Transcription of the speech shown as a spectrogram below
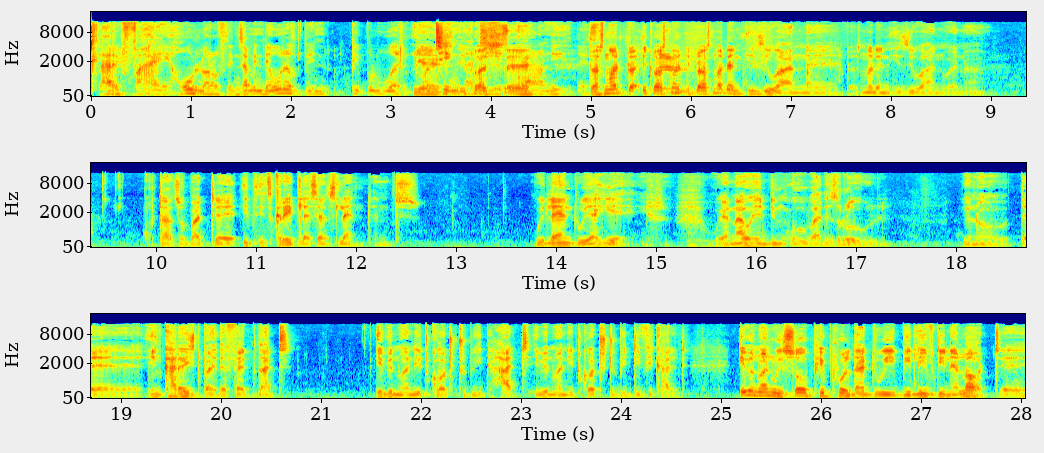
clarify a whole lot of things. I mean, there would have been people who were reporting yes, that it was, he's uh, gone. It was not. It was not. It was not an easy one. Uh, it was not an easy one when uh, Kgothatso, but uh, it, it's great lessons learned, and we learned. We are here. we are now handing over this role. You know, the, encouraged by the fact that even when it got to be hard, even when it got to be difficult, even when we saw people that we believed in a lot uh,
